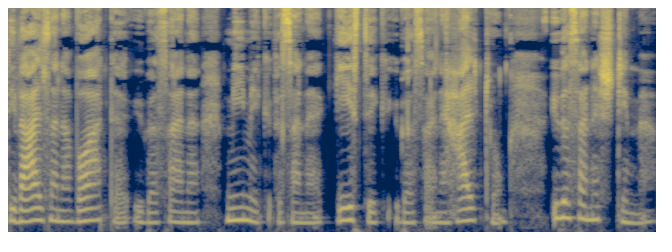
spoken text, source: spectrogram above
die Wahl seiner Worte, über seine Mimik, über seine Gestik, über seine Haltung, über seine Stimme.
